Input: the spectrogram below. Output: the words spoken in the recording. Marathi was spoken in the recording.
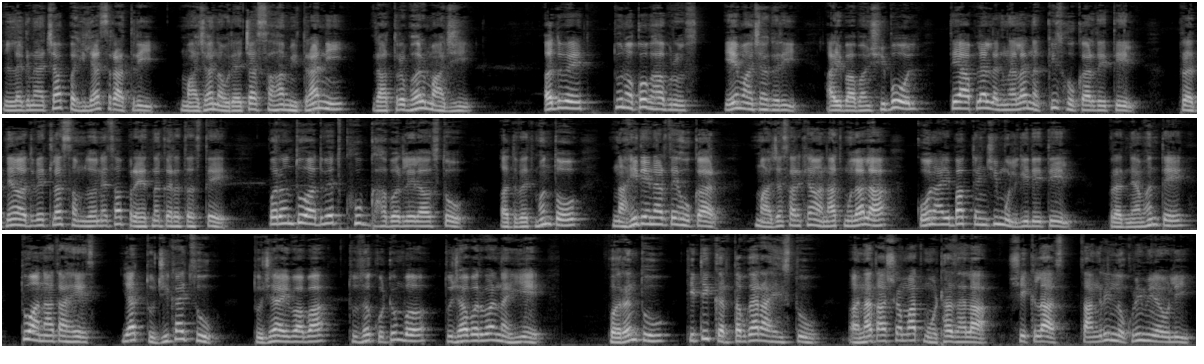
लग्नाच्या पहिल्याच रात्री माझ्या नवऱ्याच्या सहा मित्रांनी रात्रभर माझी अद्वैत तू नको घाबरूस. ये माझ्या घरी. आईबाबांशी बोल. ते आपल्या लग्नाला नक्कीच होकार देतील. प्रज्ञा अद्वैतला समजवण्याचा प्रयत्न करत असते. परंतु अद्वैत खूप घाबरलेला असतो. अद्वैत म्हणतो नाही देणार ते होकार. माझ्यासारख्या अनाथ मुलाला कोण आईबाप त्यांची मुलगी देतील? प्रज्ञा म्हणते तू अनाथ आहेस. यात तुझी काय चूक? तुझे आईबाबा तुझं कुटुंब तुझ्याबरोबर नाहीये. परंतु किती कर्तबगार आहेस तू? अनाथ आश्रमात मोठा झाला शिकलास चांगली नोकरी मिळवली.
